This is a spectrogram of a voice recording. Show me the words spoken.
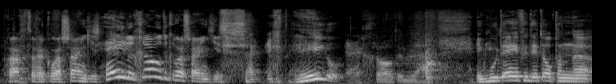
Prachtige croissantjes. Hele grote croissantjes. Ze zijn echt heel erg groot inderdaad. Ik moet even dit op een, eh,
